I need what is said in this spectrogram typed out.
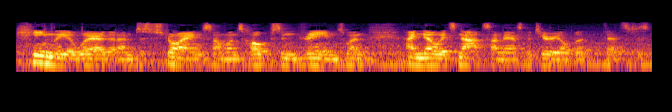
keenly aware that I'm destroying someone's hopes and dreams when I know it's not Sundance material, but that's just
